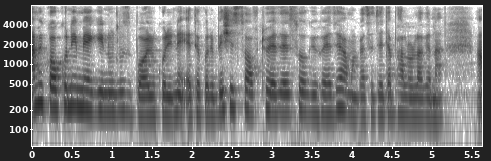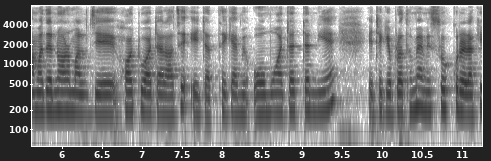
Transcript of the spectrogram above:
আমি কখনই ম্যাগি নুডলস বয়েল করি না, এতে করে বেশি সফট হয়ে যায়, সগি হয়ে যায়, আমার কাছে যেটা ভালো লাগে না। আমাদের নর্মাল যে হট ওয়াটার আছে, এটার থেকে আমি ওম ওয়াটারটা নিয়ে এটাকে প্রথমে আমি সোক করে রাখি।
